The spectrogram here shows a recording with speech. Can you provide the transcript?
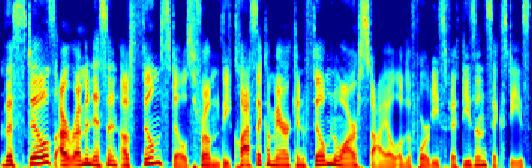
The stills are reminiscent of film stills from the classic American film noir style of the 40s, 50s, and 60s,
